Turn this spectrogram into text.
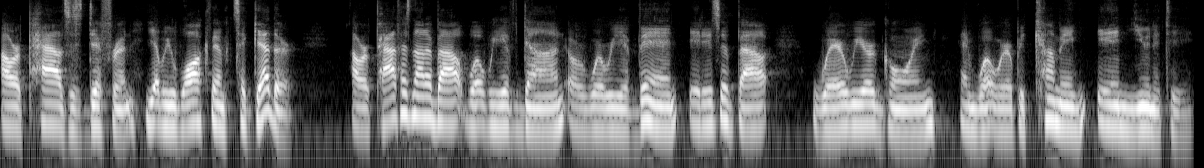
our paths is different, yet we walk them together. Our path is not about what we have done or where we have been, it is about where we are going and what we're becoming in unity.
